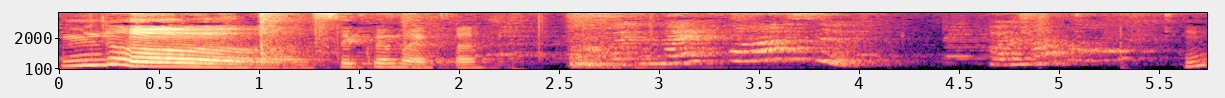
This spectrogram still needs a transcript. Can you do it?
Nossa, como é mais fácil. Mas não é fácil. Foi na mão. Hum?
